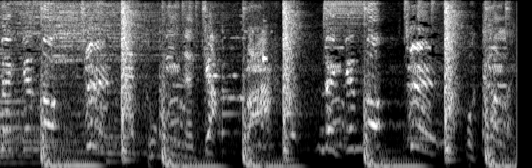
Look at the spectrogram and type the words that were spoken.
Make it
